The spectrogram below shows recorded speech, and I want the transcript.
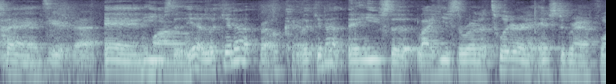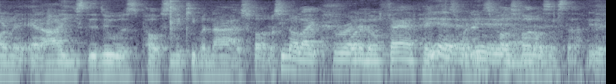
that. I didn't fans. And he used to yeah, look it up, bro. Okay. Look it up. And he used to like he used to run a Twitter and an Instagram for me, and all he used to do was post Nicki Minaj photos. You know, like one of them fan pages Yeah, where they just yeah, post yeah. photos and stuff Yeah.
